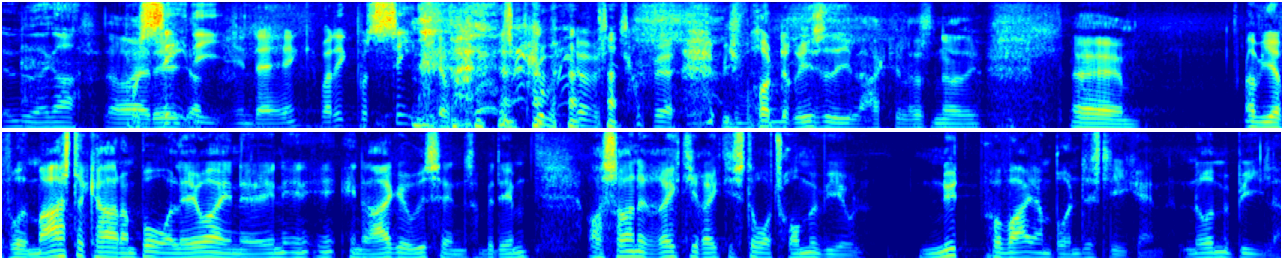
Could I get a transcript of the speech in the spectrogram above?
Det lyder ikke rart. På CD endda, ikke? Var det ikke på CD? vi får den ridset i lak eller sådan noget. Ikke? Øh, og vi har fået Mastercard ombord og laver en, en, en, en række udsendelser med dem. Og så en rigtig, rigtig stor trommevivl. Nyt på vej om Bundesligaen. Noget med biler.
